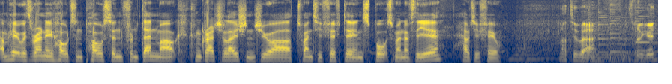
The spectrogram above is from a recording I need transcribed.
I'm here with Rene Holten Poulsen from Denmark. Congratulations, you are 2015 Sportsman of the Year. How do you feel? Not too bad. It's pretty good.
